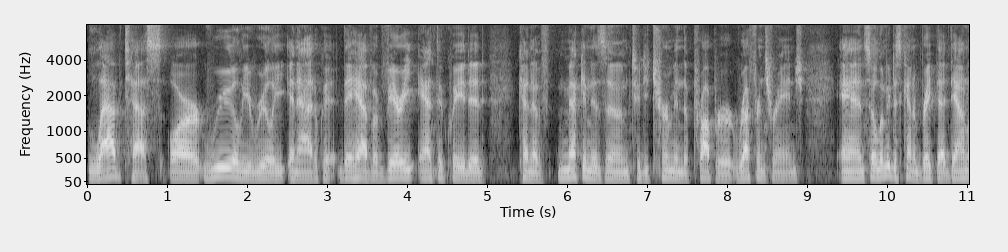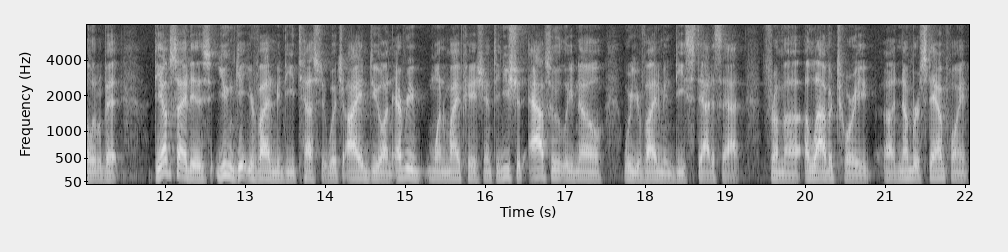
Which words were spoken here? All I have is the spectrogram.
lab tests are really, really inadequate. They have a very antiquated kind of mechanism to determine the proper reference range. And so let me just kind of break that down a little bit. The upside is you can get your vitamin D tested, which I do on every one of my patients, and you should absolutely know where your vitamin D status at from a, a laboratory uh, number standpoint.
